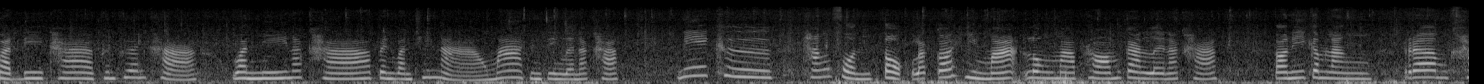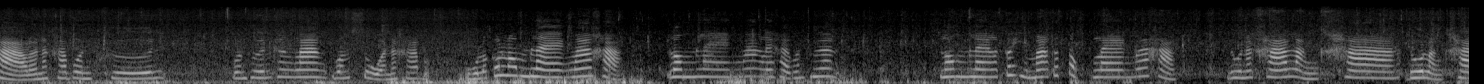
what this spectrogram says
วัสดีค่ะเพื่อนๆค่ะ วันนี้นะคะเป็นวันที่หนาวมากจริงๆเลยนะคะ นี่คือทั้งฝนตกแล้วก็หิมะลงมาพร้อมกันเลยนะคะ ตอนนี้กำลังเริ่มขาวแล้วนะคะ บนพื้น บนพื้นข้างล่างบนสวนนะคะโอ้แล้วก็ลมแรงมากค่ะ ลมแรงมากเลยค่ะเพื่อนๆลมแรงแล้วก็หิมะก็ตกแรงด้วยค่ะ ดูนะคะหลังคาดูหลังคา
